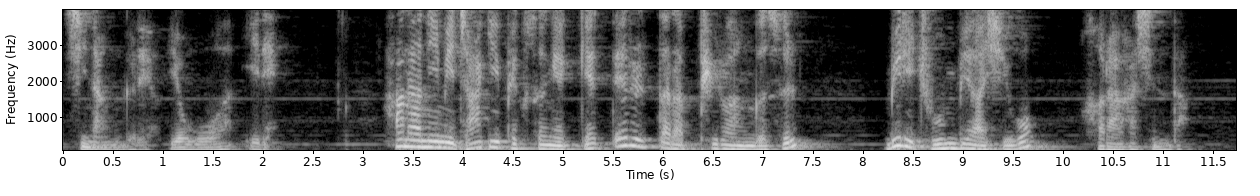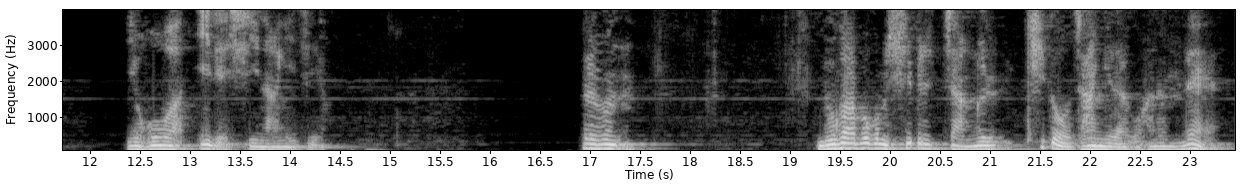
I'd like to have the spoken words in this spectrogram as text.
신앙 그래요. 여호와 이레. 하나님이 자기 백성에게 때를 따라 필요한 것을 미리 준비하시고 허락하신다. 여호와 일의 신앙이지요. 여러분, 누가복음 11장을 기도장이라고 하는데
